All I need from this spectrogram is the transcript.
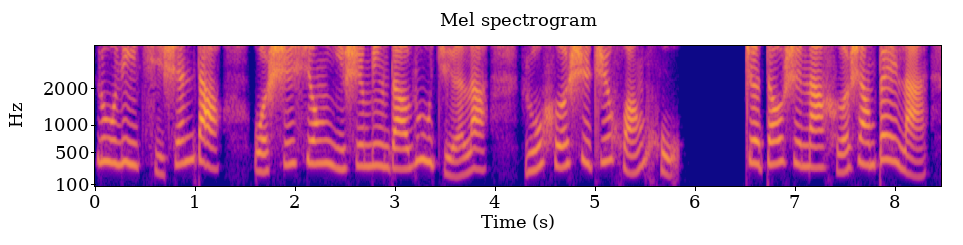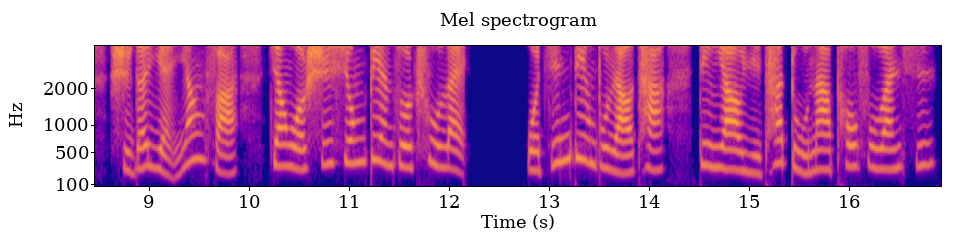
陆厉起身道：“我师兄已是命到陆绝了，如何是只黄虎？”这都是那和尚被懒，使得眼样法，将我师兄变作畜类。我今定不饶他，定要与他赌那剖腹剜心。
